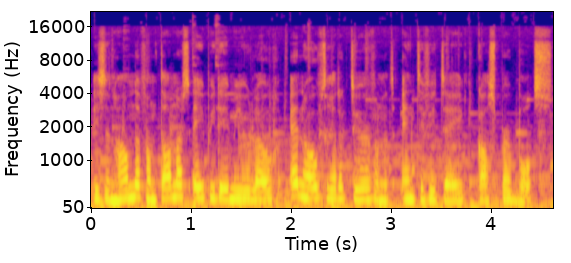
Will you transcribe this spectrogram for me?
is in handen van tandarts-epidemioloog en hoofdredacteur van het NTVT, Casper Bots.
